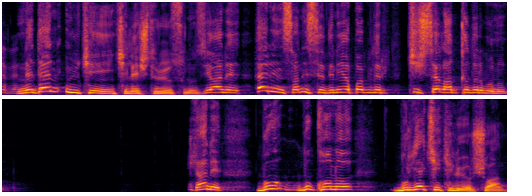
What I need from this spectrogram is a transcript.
Evet. Neden ülkeyi ikileştiriyorsunuz? Yani her insan istediğini yapabilir. Kişisel hakkıdır bunun. Yani bu bu konu buraya çekiliyor şu an.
